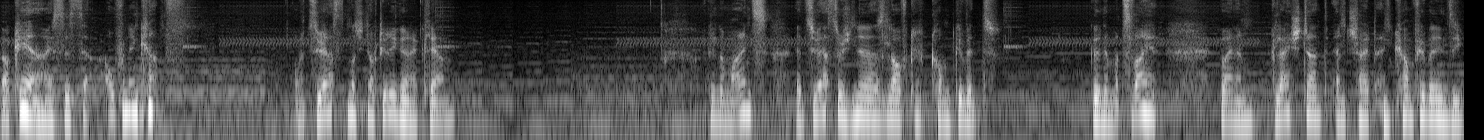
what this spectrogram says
Okay, dann heißt es auf in den Kampf. Aber zuerst muss ich noch die Regeln erklären. Regel Nummer 1, wer zuerst durch den Lauf kommt, gewinnt. Regel Nummer 2, bei einem Gleichstand entscheidet ein Kampf über den Sieg.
